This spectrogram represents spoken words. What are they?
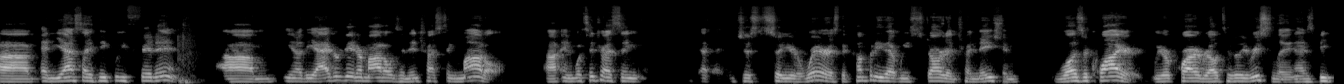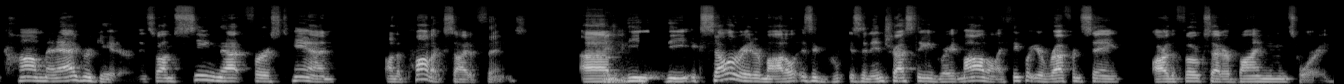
Um, and yes, I think we fit in. Um, you know, the aggregator model is an interesting model. Uh, and what's interesting, uh, just so you're aware, is the company that we started, Trend Nation, was acquired. We were acquired relatively recently and has become an aggregator. And so I'm seeing that firsthand on the product side of things. Um, the the accelerator model is a is an interesting and great model. I think what you're referencing are the folks that are buying inventory.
